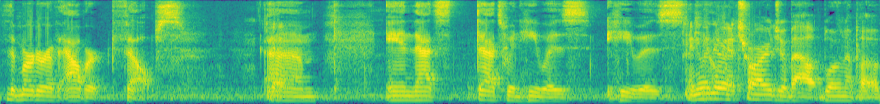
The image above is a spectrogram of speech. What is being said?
the murder of Albert Felts, um, and that's that's when he was he was. And when killed. they were charged about blowing up a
